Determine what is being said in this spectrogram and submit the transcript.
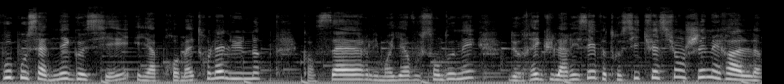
vous pousse à négocier et à promettre la lune. Cancer, les moyens vous sont donnés de régulariser votre situation générale.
